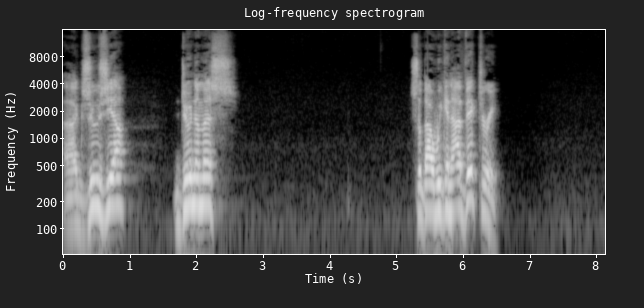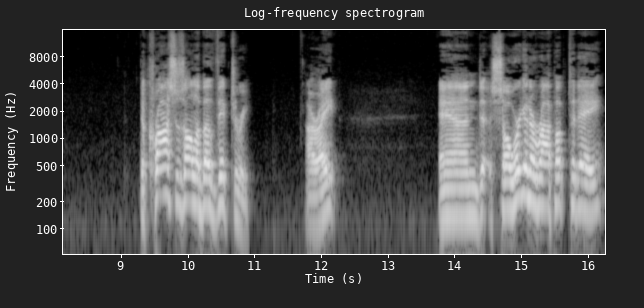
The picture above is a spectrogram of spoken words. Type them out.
uh, exousia, dunamis, so that we can have victory. The cross is all about victory. All right? And so we're going to wrap up today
